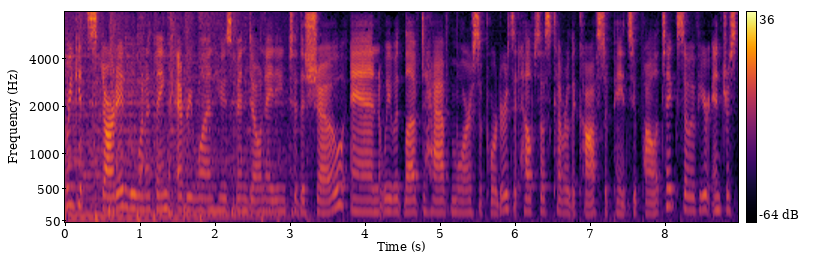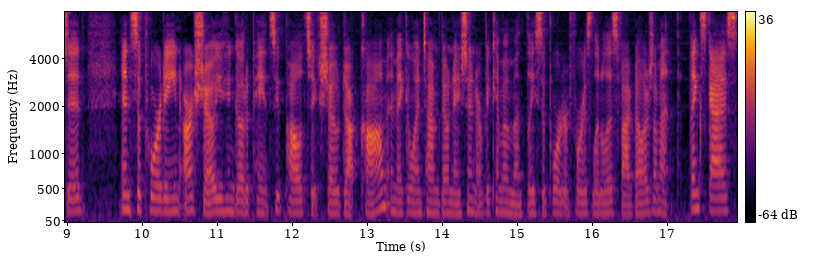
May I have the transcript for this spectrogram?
Before we get started, we want to thank everyone who's been donating to the show, and we would love to have more supporters. It helps us cover the cost of Paint Pantsuit Politics. So if you're interested in supporting our show, you can go to pantsuitpoliticsshow.com and make a one time donation or become a monthly supporter for as little as $5 a month. Thanks, guys.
